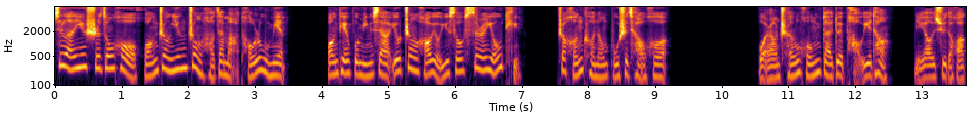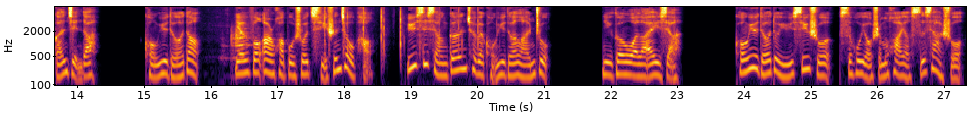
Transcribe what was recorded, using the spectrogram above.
季兰英失踪后，黄正英正好在码头露面，黄天福名下又正好有一艘私人游艇，这很可能不是巧合。我让陈红带队跑一趟，你要去的话，赶紧的。孔玉德道，严峰二话不说，起身就跑。于西想跟，却被孔玉德拦住。你跟我来一下。孔玉德对于西说，似乎有什么话要私下说。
